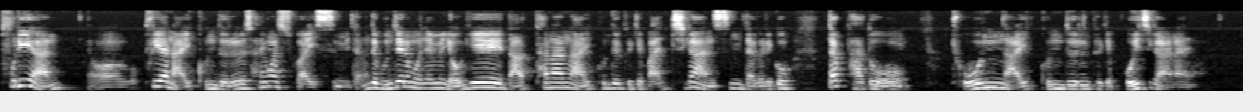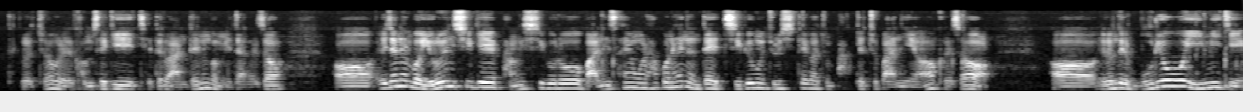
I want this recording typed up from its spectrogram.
프리한 어, 프리한 아이콘들을 사용할 수가 있습니다. 근데 문제는 뭐냐면 여기에 나타나는 아이콘들 그렇게 많지가 않습니다. 그리고 딱 봐도 좋은 아이콘들은 그렇게 보이지가 않아요. 그렇죠. 그래서 검색이 제대로 안 되는 겁니다. 그래서 어, 예전에 뭐 이런 식의 방식으로 많이 사용을 하곤 했는데 지금은 좀 시대가 좀 바뀌었죠 많이요. 그래서 어, 여러분들이 무료 이미지,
